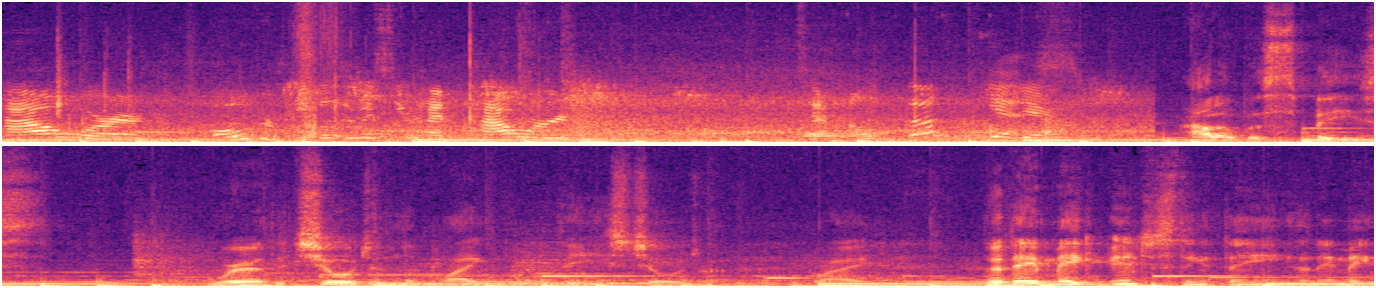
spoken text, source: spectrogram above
power over people. It was you had power to help them. Yes. Out of a space where the children look like these children, right? That they make interesting things and they make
